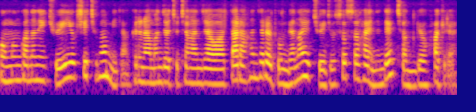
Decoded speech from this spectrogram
홍문관원의 주의 역시 중합니다. 그러나 먼저 주청한 자와 따라 한 자를 분변하여 주의 주소서 하였는데 전교하기를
